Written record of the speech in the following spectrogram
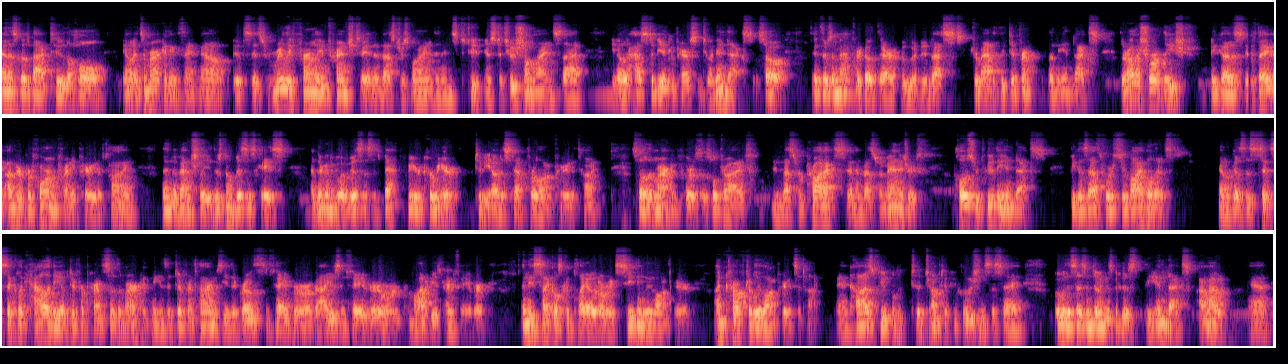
And this goes back to the whole, you know, it's a marketing thing. Now, it's it's really firmly entrenched in investors' minds and institu- institutional minds that, you know, there has to be a comparison to an index. So if there's a maverick out there who would invest dramatically different than the index, they're on a short leash because if they underperform for any period of time, then eventually there's no business case and they're going to go out of business. It's bad for your career to be out of step for a long period of time. So the market forces will drive investment products and investment managers closer to the index because that's where survival is. Know, because the cyclicality of different parts of the market means at different times either growth in favor or values in favor or commodities are in favor. And these cycles can play out over exceedingly long period, uncomfortably long periods of time and cause people to, to jump to conclusions to say, oh, this isn't doing as good as the index, I'm out. And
